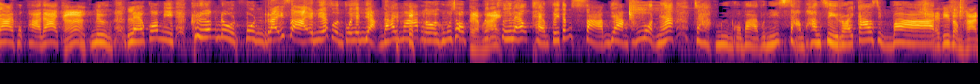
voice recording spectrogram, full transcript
ได้พกพาได้ อะ อีกหนึ่งแล้วก็มีเครื่องดูดฝุ่นไร้สาย อันเนี้ยส่วนตัวยังอยากได้มากเลย คุณผู้ชมแถมให้ ไม่ต้องซื้อแล้วแถมฟรีตั้ง 3 อย่างทั้งหมดเนี้ยจากหมื่นกว่าบาทวันนี้ 3,490 บาท และที่สำคัญ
